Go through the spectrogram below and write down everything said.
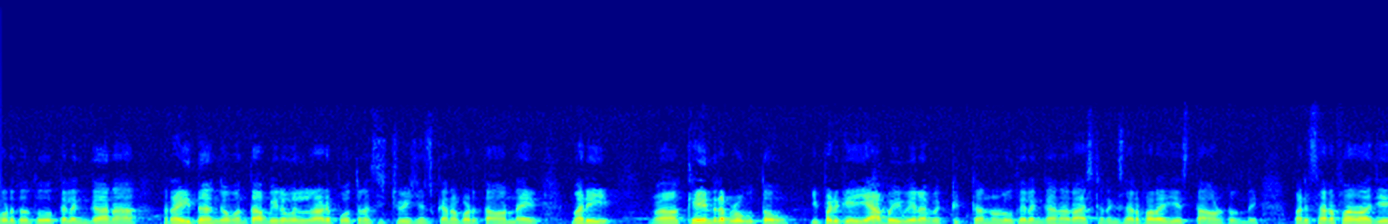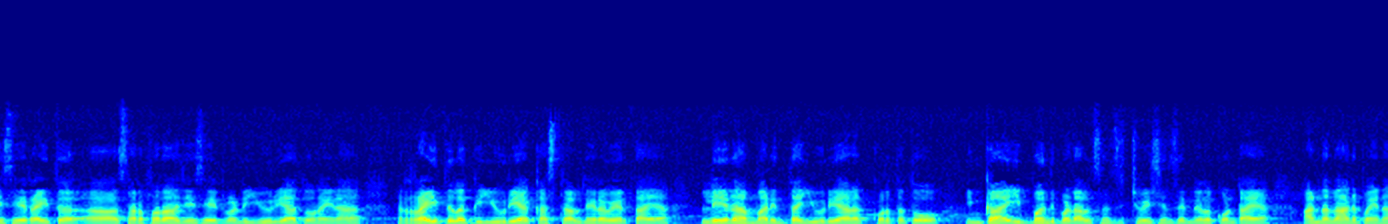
కొరతతో తెలంగాణ రైతాంగం అంతా విలువలాడిపోతున్న సిచ్యువేషన్స్ కనబడతా ఉన్నాయి. మరి కేంద్ర ప్రభుత్వం ఇప్పటికే యాభై వేల మెట్రిక్ టన్నులు తెలంగాణ రాష్ట్రానికి సరఫరా చేస్తూ ఉంటుంది. మరి సరఫరా చేసే రైతు సరఫరా చేసేటువంటి యూరియాతోనైనా రైతులకు యూరియా కష్టాలు నెరవేరుతాయా? లేదా మరింత యూరియాల కొరతతో ఇంకా ఇబ్బంది పడాల్సిన సిచ్యువేషన్స్ నెలకొంటాయా? అన్న దానిపైన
